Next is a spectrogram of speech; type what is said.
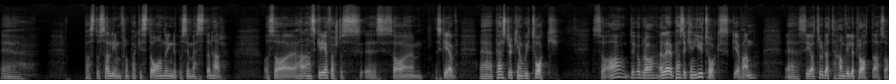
Eh, pastor Salim från Pakistan ringde på semestern här och sa, han, han skrev först och eh, sa, ehm, skrev eh, Pastor can we talk? Så ja, det går bra. Eller Pastor can you talk? skrev han. Eh, så jag trodde att han ville prata. Så,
